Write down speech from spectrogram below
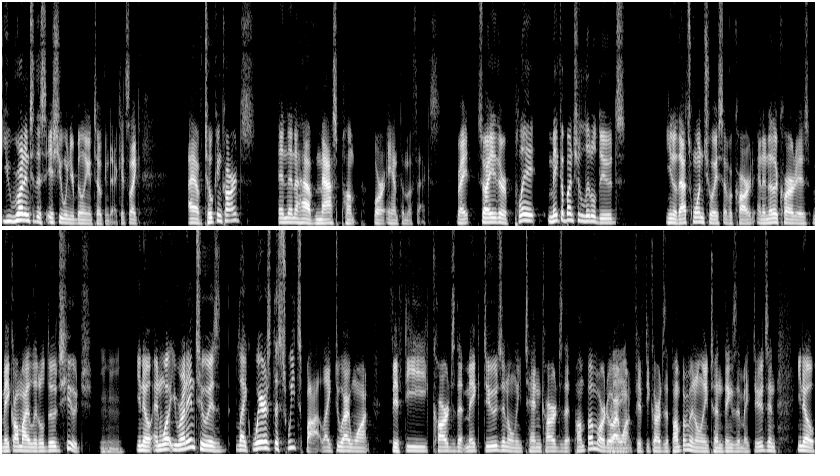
you run into this issue when you're building a token deck it's like I have token cards and then I have mass pump or anthem effects, right? So I either play make a bunch of little dudes, you know, that's one choice of a card, and another card is make all my little dudes huge. Mm-hmm. You know, and what you run into is like where's the sweet spot? Like do I want 50 cards that make dudes and only 10 cards that pump them or do I want 50 cards that pump them and only 10 things that make dudes? And you know,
